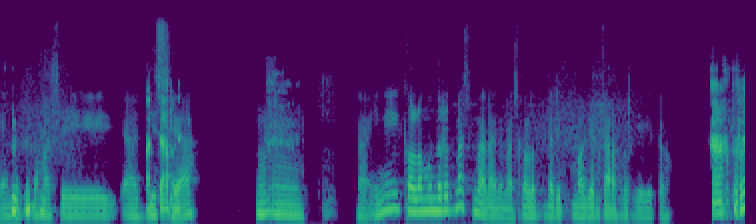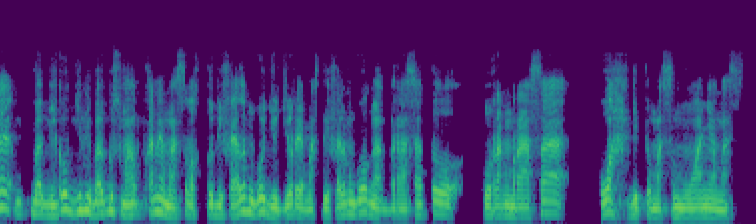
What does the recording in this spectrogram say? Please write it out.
yang kita masih uh, Jis ya. Hmm. Nah ini kalau menurut Mas gimana nih Mas? Kalau dari pembagian karakter kayak gitu? Karakternya bagi gue gini bagus, kan ya Mas waktu di film gue jujur ya Mas di film gue nggak berasa tuh kurang merasa wah gitu Mas semuanya Mas.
